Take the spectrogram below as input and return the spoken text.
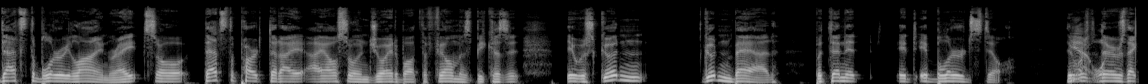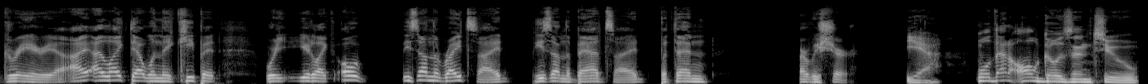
that's the blurry line, right? So that's the part that I, I also enjoyed about the film is because it it was good and good and bad, but then it it, it blurred still. There Yeah, was well- there was that gray area. I, I like that when they keep it where you're like, oh, he's on the right side, he's on the bad side, but then are we sure? Yeah. Well, that all goes into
